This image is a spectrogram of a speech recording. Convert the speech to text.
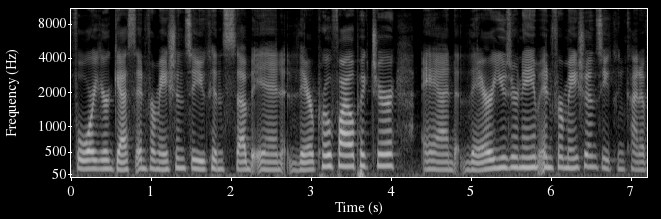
for your guest information. So you can sub in their profile picture and their username information. So you can kind of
